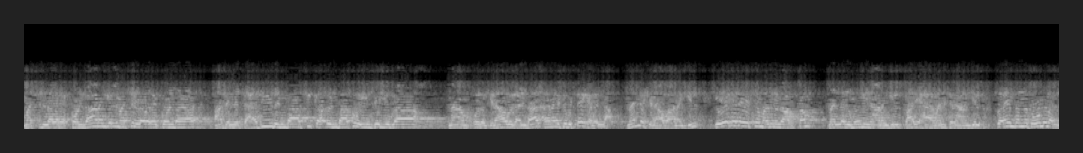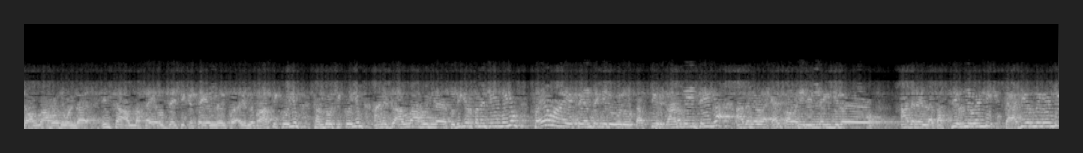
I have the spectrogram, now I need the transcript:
മറ്റുള്ളവരെ കൊണ്ടാണെങ്കിൽ മറ്റുള്ളവരെ കൊണ്ട് അതിന് തഹദീർ ഉണ്ടാക്കി ഉണ്ടാക്കുകയും ചെയ്യുക. നാം ഒരു കിനാവ് കണ്ടാൽ അതിനായിട്ട് വിട്ടേക്കലല്ല നല്ല കിനാവാണെങ്കിൽ ഏകദേശം അതിനൊരു അർത്ഥം നല്ലൊരു മൂമിനാണെങ്കിൽ സാലിഹായ മനുഷ്യനാണെങ്കിൽ സ്വയം തന്നെ തോന്നുമല്ലോ അള്ളാഹു അതുകൊണ്ട് ഇൻഷാ അള്ളാഹ് ഹയർ ഉദ്ദേശിക്കട്ടെ എന്ന് എന്ന് പ്രാർത്ഥിക്കുകയും സന്തോഷിക്കുകയും അനുജ് അള്ളാഹുവിനെ സ്തുതികീർത്തനം ചെയ്യുകയും സ്വയമായിട്ട് എന്തെങ്കിലും ഒരു തസ്തീർ കാണുകയും ചെയ്യുക അതിനുള്ള ഹെൽപ്പ് അവനിലില്ലെങ്കിലോ അതിനുള്ള തഫ്സീറിന് വേണ്ടി താജീറിന് വേണ്ടി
